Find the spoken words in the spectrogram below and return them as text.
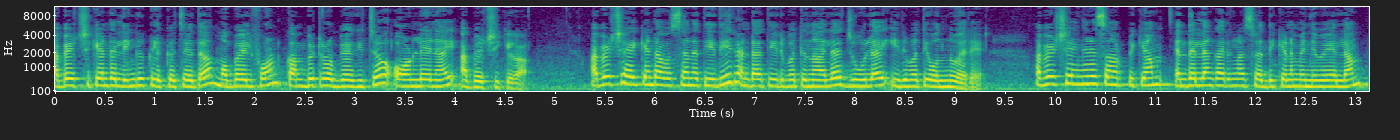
അപേക്ഷിക്കേണ്ട ലിങ്ക് ക്ലിക്ക് ചെയ്ത് മൊബൈൽ ഫോൺ കമ്പ്യൂട്ടർ ഉപയോഗിച്ച് ഓൺലൈനായി അപേക്ഷിക്കുക. അപേക്ഷ അയക്കേണ്ട അവസാന തീയതി രണ്ടായിരത്തി ഇരുപത്തിനാല് ജൂലൈ ഇരുപത്തി ഒന്ന് വരെ. അപേക്ഷ എങ്ങനെ സമർപ്പിക്കാം എന്തെല്ലാം കാര്യങ്ങൾ ശ്രദ്ധിക്കണം എന്നിവയെല്ലാം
